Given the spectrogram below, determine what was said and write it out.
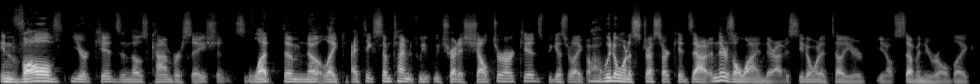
involve your kids in those conversations. Let them know. Like I think sometimes we, we try to shelter our kids because we're like, oh, we don't want to stress our kids out. And there's a line there. Obviously, you don't want to tell your, you know, seven year old like,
